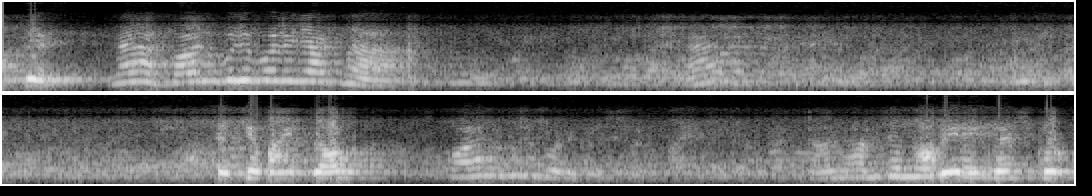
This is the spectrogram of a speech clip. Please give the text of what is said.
আছে। না পয়েন্টগুলি বলে যাক না। মাইক দাও পয়েন্টগুলি বলে আমি রিকোয়েস্ট করব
